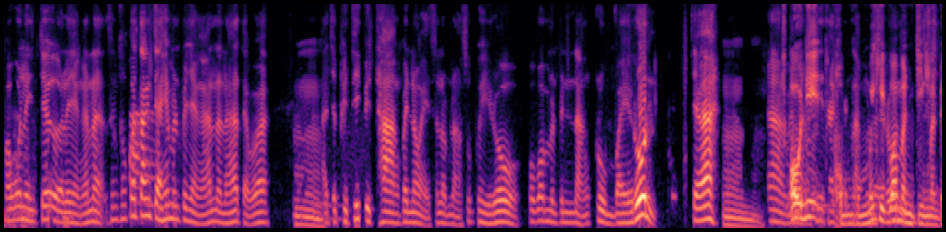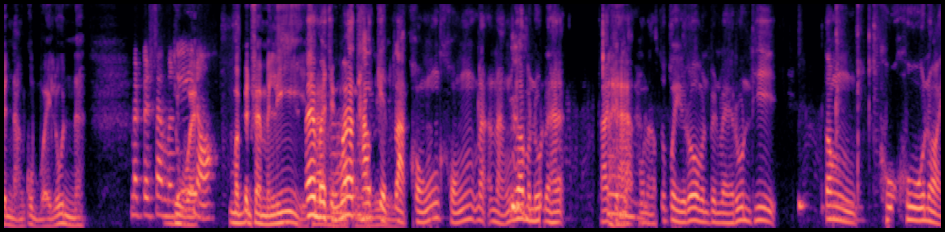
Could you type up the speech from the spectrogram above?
power ranger อะไรอย่างนั้นอะ ซึ่งเขาก็ตั้งใจให้มันเป็นอย่างนั้นนะนะแต่ว่าอืมอาจจะผิดที่ผิดทางไปหน่อยสำหรับหนังซูเปอร์ฮีโร่เพราะว่ามันเป็นหนังกลุ่มวัยรุ่นใช่ไหมอืมอ่าเป็โอ้หงนี่ที่ผม target หลัผกมไม่คิดว่ามันจริงมันเป็นหนังกลุ่มวัยรุ่นนะมันเป็นแฟมิดูลี่ไว้เนาะมันเป็นแฟมิลี่ไม่หมายถึงว่าใช่ทาร์เก็ตมันป็น family หลักของของหนังยอดมนุษย์นะฮะ target อ่าหลักของหนังซูเปอร์ฮีโร่มันเป็นวัยรุ่นที่ต้อง cool cool ๆหน่อย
